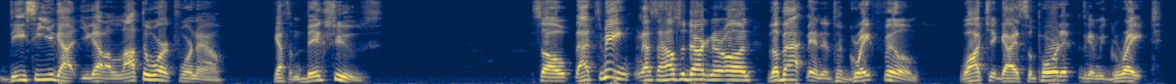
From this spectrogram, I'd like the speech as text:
DC, you got you got a lot to work for now. You got some big shoes. So that's me. That's the House of Darkness on The Batman. It's a great film. Watch it, guys. Support it. It's to be great.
